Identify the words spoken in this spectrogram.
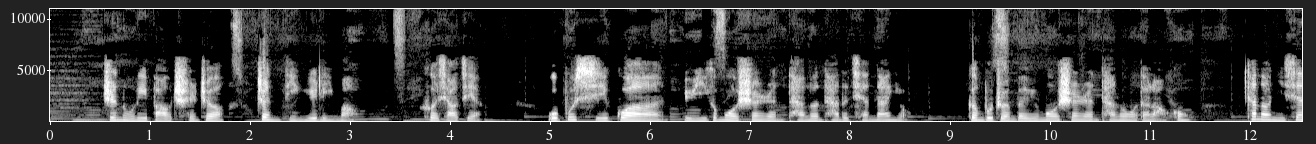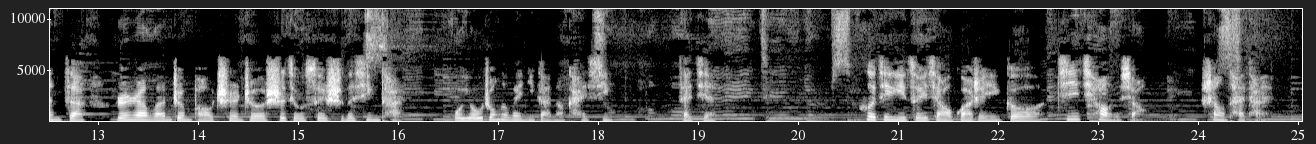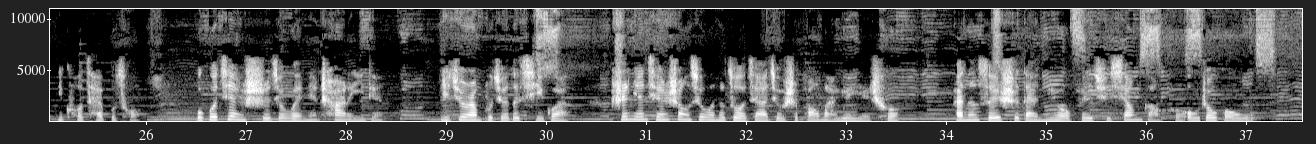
只努力保持着镇定与礼貌，贺小姐，我不习惯与一个陌生人谈论她的前男友，更不准备与陌生人谈论我的老公。看到你现在仍然完整保持着十九岁时的心态，我由衷的为你感到开心。再见。贺静怡嘴角挂着一个讥诮的笑，尚太太，你口才不错，不过见识就未免差了一点。你居然不觉得奇怪？十年前尚修文的座驾就是宝马越野车，还能随时带女友飞去香港和欧洲购物，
